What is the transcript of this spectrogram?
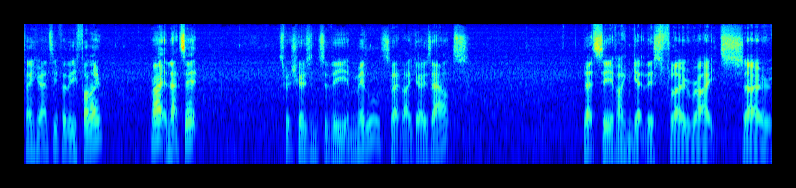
Thank you, Anthony, for the follow. Right, and that's it. Switch goes into the middle, select light goes out. Let's see if I can get this flow right. So,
